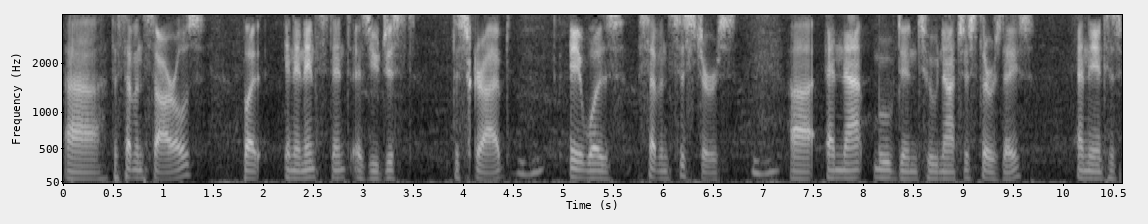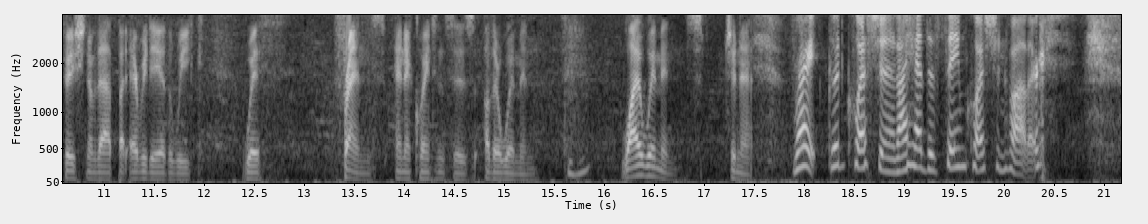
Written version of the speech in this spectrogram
uh, the seven sorrows, but in an instant, as you just described, mm-hmm. it was seven sisters, mm-hmm. uh, and that moved into not just Thursdays and the anticipation of that, but every day of the week with friends and acquaintances, other women. Mm-hmm. Why women, Jeanette? Right, good question, and I had the same question, Father.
